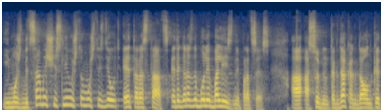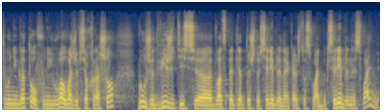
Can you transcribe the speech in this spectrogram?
И, может быть, самое счастливое, что вы можете сделать, это расстаться. Это гораздо более болезненный процесс. А особенно тогда, когда он к этому не готов. У, него, у вас же все хорошо, вы уже движетесь 25 э, лет, это что, серебряная, кажется, свадьба, к серебряной свадьбе.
